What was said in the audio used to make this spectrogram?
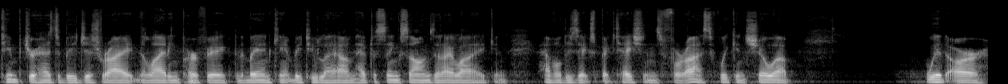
temperature has to be just right, the lighting perfect, and the band can't be too loud, and have to sing songs that I like, and have all these expectations for us. If we can show up with our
